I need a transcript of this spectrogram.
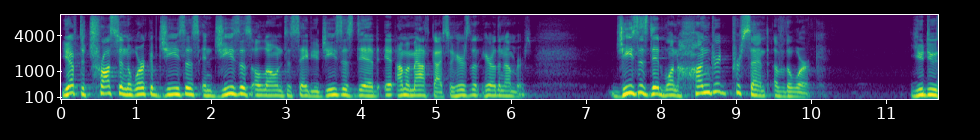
You have to trust in the work of Jesus and Jesus alone to save you. Jesus did it. I'm a math guy, so here's the, here are the numbers. Jesus did 100% of the work. You do,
